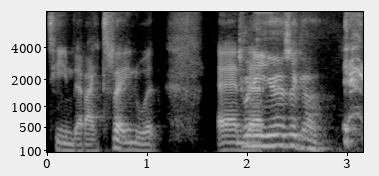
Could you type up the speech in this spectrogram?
team that I trained with. And, 20 uh, years ago.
